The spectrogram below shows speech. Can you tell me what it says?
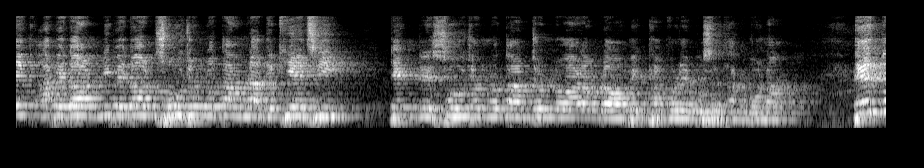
অনেক আবেদন, নিবেদন, সৌজন্যতা আমরা দেখিয়েছি। কেন্দ্রের সৌজন্যতার জন্য আর আমরা অপেক্ষা করে বসে থাকব না। কেন্দ্র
